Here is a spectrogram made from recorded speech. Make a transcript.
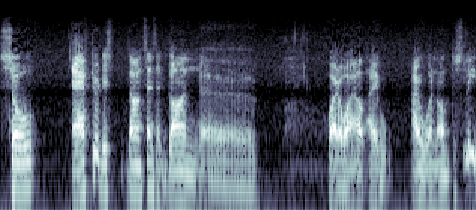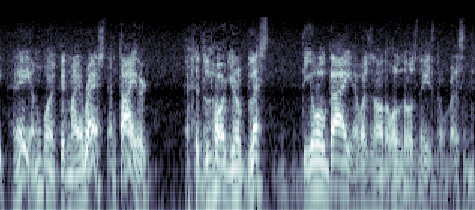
So, after this nonsense had gone uh, quite a while, I I went on to sleep. Hey, I'm going to get my rest. I'm tired. I said, Lord, you know, bless the old guy. I was not old in those days, no, but I said,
